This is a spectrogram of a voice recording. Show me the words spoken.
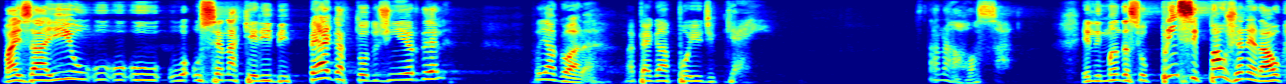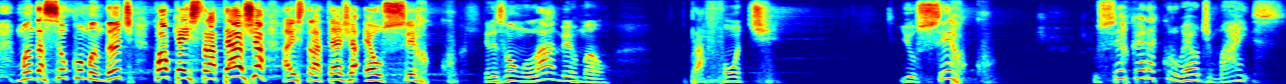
Mas aí o, o, o, o, Senaqueribe pega todo o dinheiro dele. E agora? Vai pegar apoio de quem? Está na roça. Ele manda seu principal general, manda seu comandante. Qual que é a estratégia? A estratégia é o cerco. Eles vão lá, meu irmão, para a fonte. E o cerco, o cerco era cruel demais.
